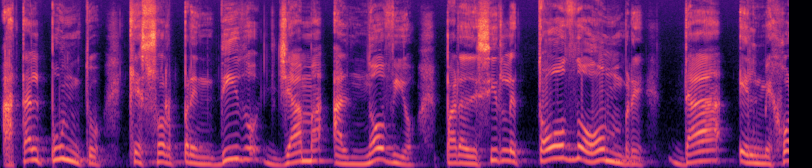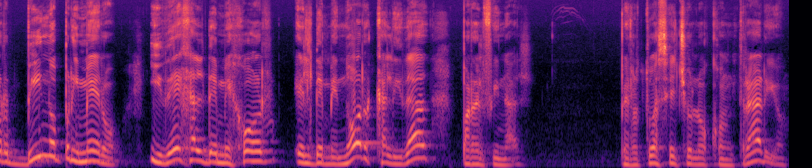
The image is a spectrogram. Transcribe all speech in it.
A tal punto que sorprendido llama al novio para decirle, todo hombre da el mejor vino primero y deja el de mejor, el de menor calidad para el final. Pero tú has hecho lo contrario.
